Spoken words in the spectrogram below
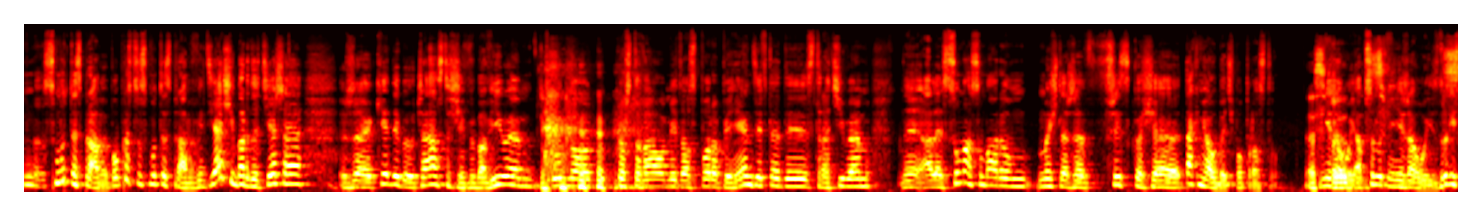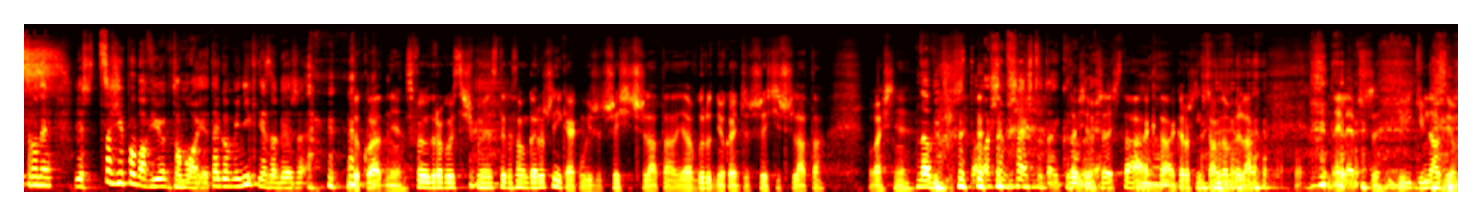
no, smutne sprawy, po prostu smutne sprawy. Więc ja się bardzo cieszę, że kiedy był czas, to się wybawiłem. Trudno, kosztowało mnie to sporo pieniędzy wtedy, straciłem, e, ale suma summarum myślę, że wszystko się tak miało być po prostu. Nie żałuję, absolutnie nie żałuję. Z drugiej strony, wiesz, co się pobawiłem, to moje. Tego mi nikt nie zabierze. Dokładnie. Swoją drogą jesteśmy z tego samego rocznika, jak mówisz, że 33 lata. Ja w grudniu kończę 33 lata. Właśnie. No widzisz, to 8-6 tutaj króluje. 8-6, tak, no. tak. Rocznik Czarnobyla. Najlepszy. Gimnazjum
